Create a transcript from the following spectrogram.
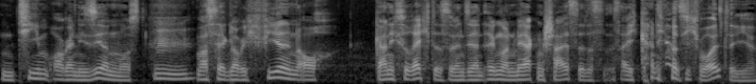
ein Team organisieren musst, mhm. was ja, glaube ich, vielen auch gar nicht so recht ist, wenn sie dann irgendwann merken, scheiße, das ist eigentlich gar nicht, was ich wollte hier.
